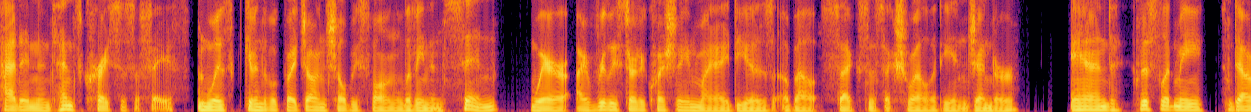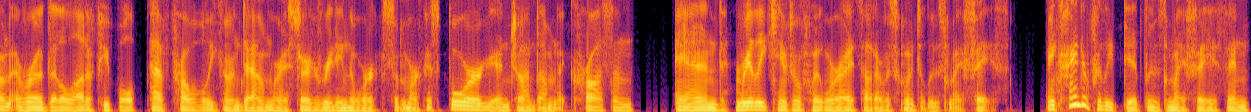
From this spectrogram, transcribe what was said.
had an intense crisis of faith, and was given the book by John Shelby Spong, Living in Sin, where I really started questioning my ideas about sex and sexuality and gender. And this led me down a road that a lot of people have probably gone down, where I started reading the works of Marcus Borg and John Dominic Crossan, and really came to a point where I thought I was going to lose my faith and kind of really did lose my faith in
